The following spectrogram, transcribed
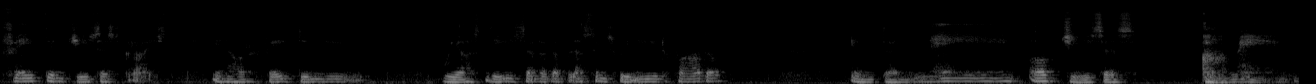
faith in Jesus Christ, in our faith in you. We ask these and other blessings we need, Father. In the name of Jesus. Amen.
